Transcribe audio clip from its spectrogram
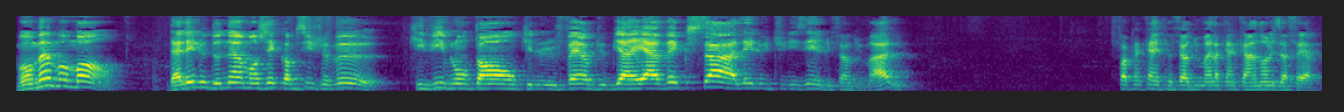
Mais au même moment, d'aller lui donner à manger comme si je veux qu'il vive longtemps ou qu'il lui faire du bien, et avec ça, aller l'utiliser et lui faire du mal. Une fois quelqu'un il peut faire du mal à quelqu'un dans les affaires.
